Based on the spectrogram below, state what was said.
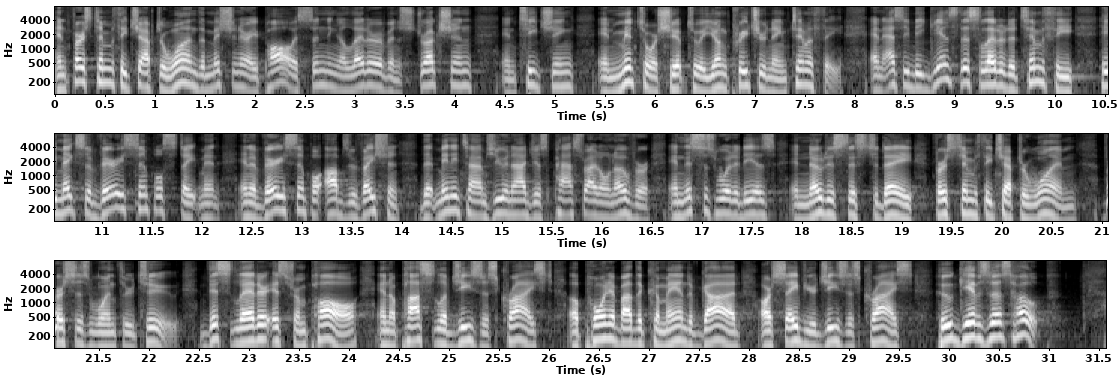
in 1 Timothy chapter 1, the missionary Paul is sending a letter of instruction and teaching and mentorship to a young preacher named Timothy. And as he begins this letter to Timothy, he makes a very simple statement and a very simple observation that many times you and I just pass right on over. And this is what it is. And notice this today 1 Timothy chapter 1, verses 1 through 2. This letter is from Paul, an apostle of Jesus Christ, appointed by the command of God, our Savior Jesus Christ who gives us hope.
